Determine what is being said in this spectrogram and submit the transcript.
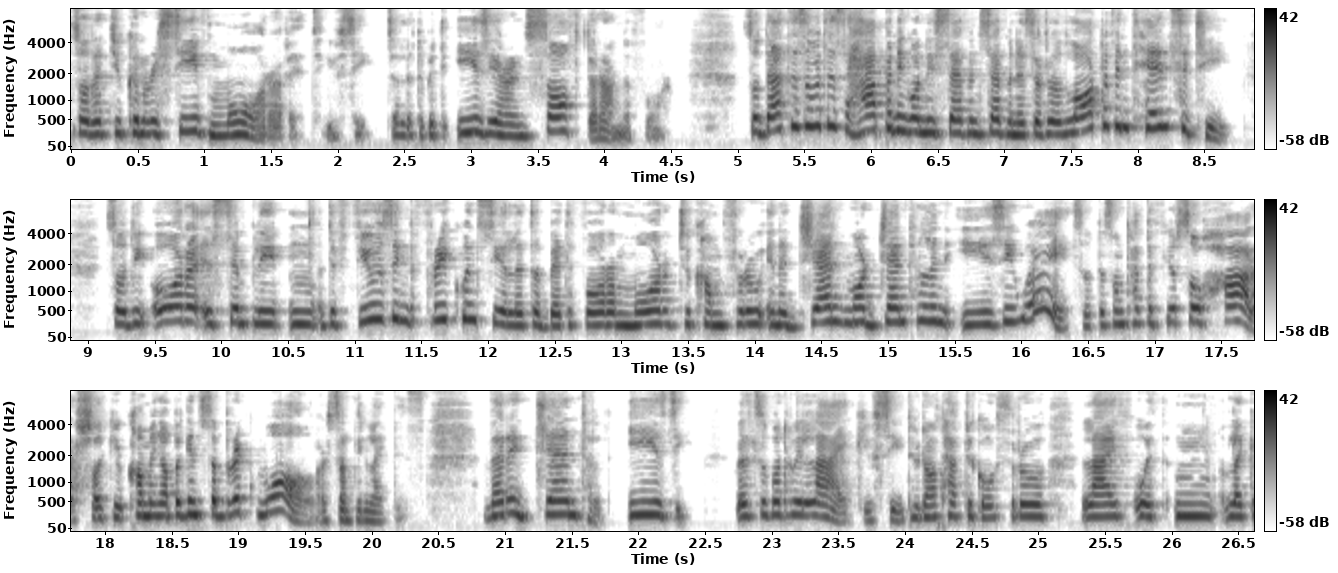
so that you can receive more of it, you see. It's a little bit easier and softer on the form. So that is what is happening on the 7-7 is there's a lot of intensity so the aura is simply mm, diffusing the frequency a little bit for more to come through in a gent- more gentle and easy way. So it doesn't have to feel so harsh, like you're coming up against a brick wall or something like this. Very gentle, easy. This is what we like, you see. to not have to go through life with mm, like,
